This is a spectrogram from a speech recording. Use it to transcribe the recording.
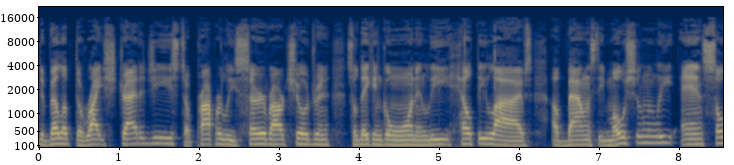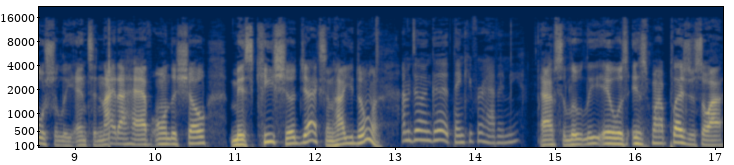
develop the right strategies to properly serve our children so they can go on and lead healthy lives of balanced emotionally and socially. And tonight I have on the show Miss Keisha Jackson. How you doing? I'm doing good. Thank you for having me. Absolutely. It was it's my pleasure. So I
